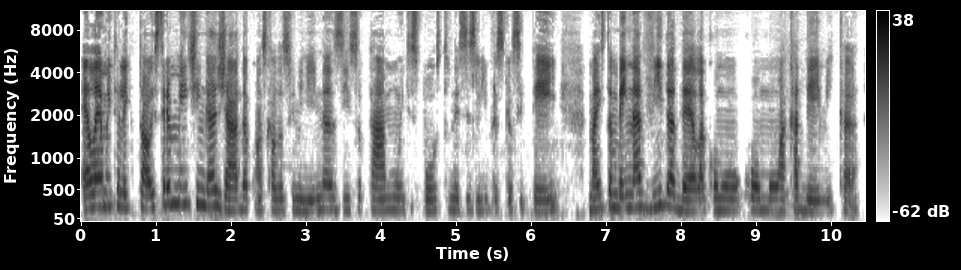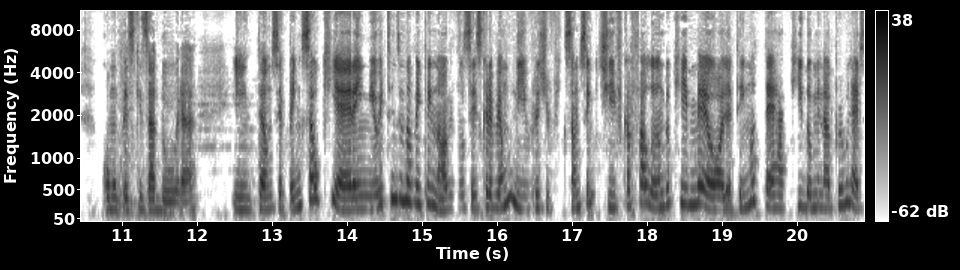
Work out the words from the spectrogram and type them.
Ela é uma intelectual extremamente engajada com as causas femininas, e isso está muito exposto nesses livros que eu citei, mas também na vida dela como, como acadêmica, como pesquisadora. Então, você pensa o que era em 1899 você escrever um livro de ficção científica falando que, meu, olha, tem uma terra aqui dominada por mulheres.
